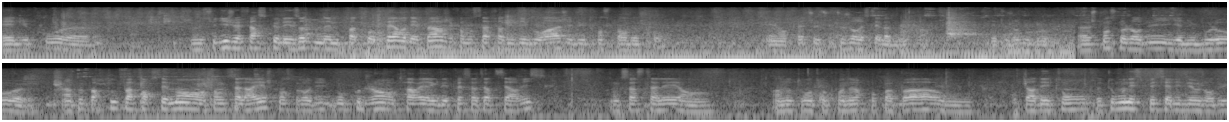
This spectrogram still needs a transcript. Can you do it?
et, du coup je me suis dit je vais faire ce que les autres n'aiment pas trop faire au départ. J'ai commencé à faire du débourrage et du transport de chevaux. Et en fait je suis toujours resté là-dedans. Il y a toujours du boulot. Euh, je pense qu'aujourd'hui il y a du boulot euh, un peu partout, pas forcément en tant que salarié. Je pense qu'aujourd'hui beaucoup de gens travaillent avec des prestataires de services. Donc s'installer en, en auto-entrepreneur pourquoi pas, ou faire des tontes. Tout le monde est spécialisé aujourd'hui.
